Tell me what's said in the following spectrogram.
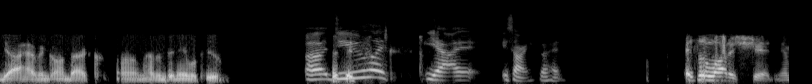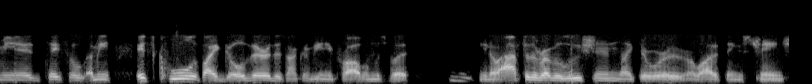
yeah, I haven't gone back. Um, haven't been able to. Uh, do you like? Yeah. I, sorry. Go ahead. It's a lot of shit. I mean, it takes a. I mean, it's cool if I go there. There's not going to be any problems. But Mhm. you know, after the revolution, like there were a lot of things changed.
